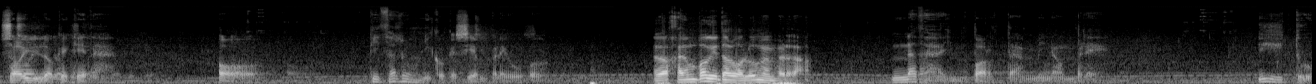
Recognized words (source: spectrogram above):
Soy lo que queda. O quizá lo único que siempre hubo. Le bajaré un poquito el volumen, ¿verdad? Nada importa mi nombre. ¿Y tú?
